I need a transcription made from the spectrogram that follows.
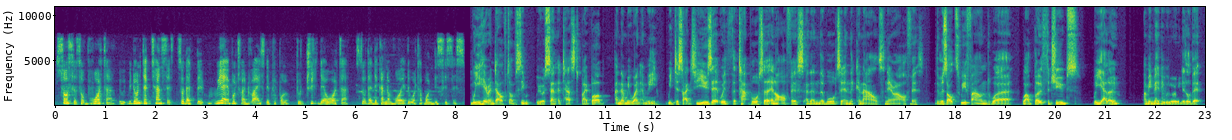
sources of water. We don't take chances so that the, we are able to advise the people to treat their water so that they can avoid the waterborne diseases. We here in Delft, obviously, we were sent a test by Bob, and then we went and we we decided to use it with the tap water in our office and then the water in the canals near our office. The results we found were well, both the tubes were yellow. I mean, maybe mm-hmm. we were a little bit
